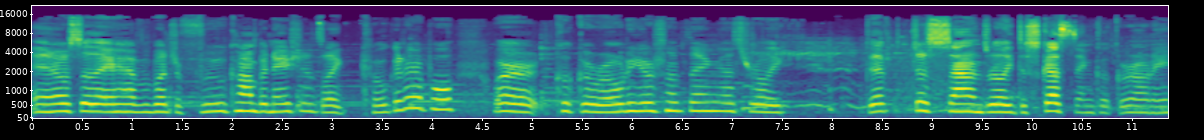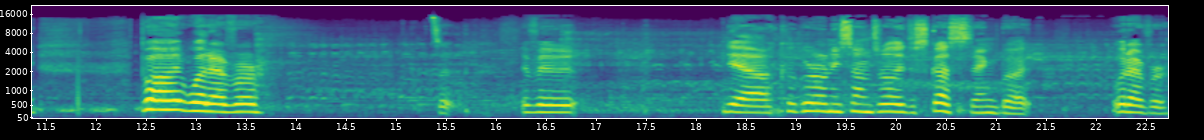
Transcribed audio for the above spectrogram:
and also they have a bunch of food combinations like coconut apple or cookeroni or something. That's really that just sounds really disgusting, cookeroni. But whatever. A, if it, yeah, cookeroni sounds really disgusting, but whatever.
